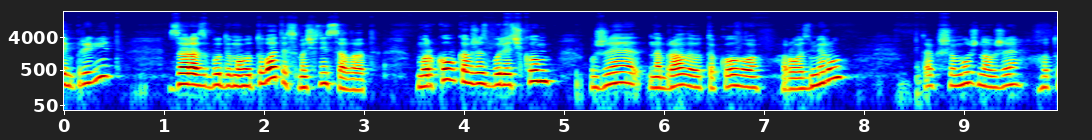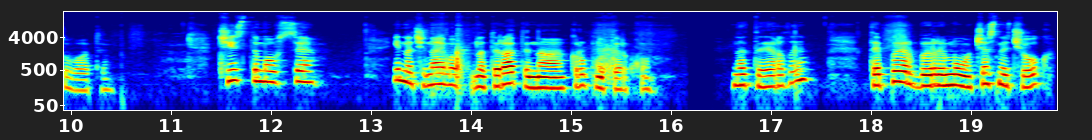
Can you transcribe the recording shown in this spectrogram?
Всім привіт! Зараз будемо готувати смачний салат. Морковка вже з бурячком вже набрали от розміру, так що можна вже готувати. Чистимо все і починаємо натирати на крупну терку. Натерли. Тепер беремо чесничок.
